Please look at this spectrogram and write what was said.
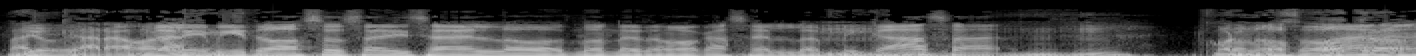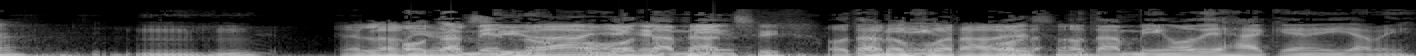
Pa'l Yo carajo me limito gente. a socializar lo- donde tengo que hacerlo. En mi Mm, casa, con con, los nosotros. en la O también, no- universidad y o en también, el taxi. o Pero también, fuera de o- eso... o también odias a Kenny y a mí.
